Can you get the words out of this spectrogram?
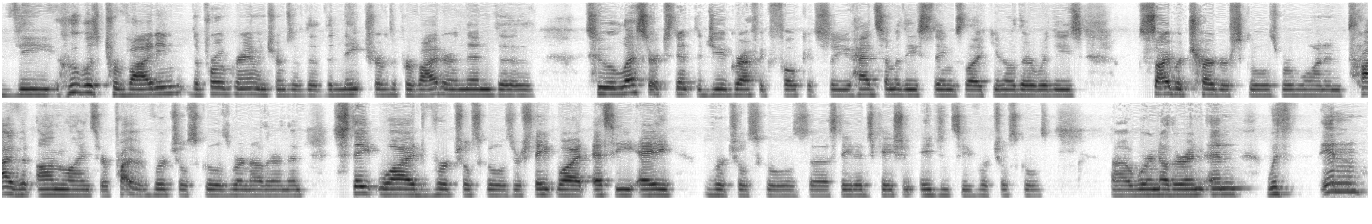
the who was providing the program in terms of the, the nature of the provider and then the to a lesser extent the geographic focus. So you had some of these things like you know there were these cyber charter schools were one and private online or private virtual schools were another and then statewide virtual schools or statewide SEA virtual schools uh, state education agency virtual schools uh, were another. And and with in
